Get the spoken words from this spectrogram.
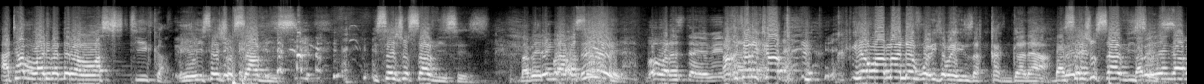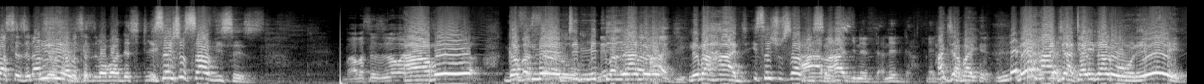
Ate abo bali badde babawa sitiika eyo essential service essential services. Babeere nga abasajja Eh, Bo barasita bebeeta. akatale kewamandevu wali tebayinza kaggala. Essential services. babeere nga abasezi nabyo Eh, abasezi babawadde sitiika essential services. Abo gavumenti midiya ne ba- ne ne- bahaji. essential services. Abahaji nedda nedda nedda. haji abayi. Nedda. naye haji atalina loole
